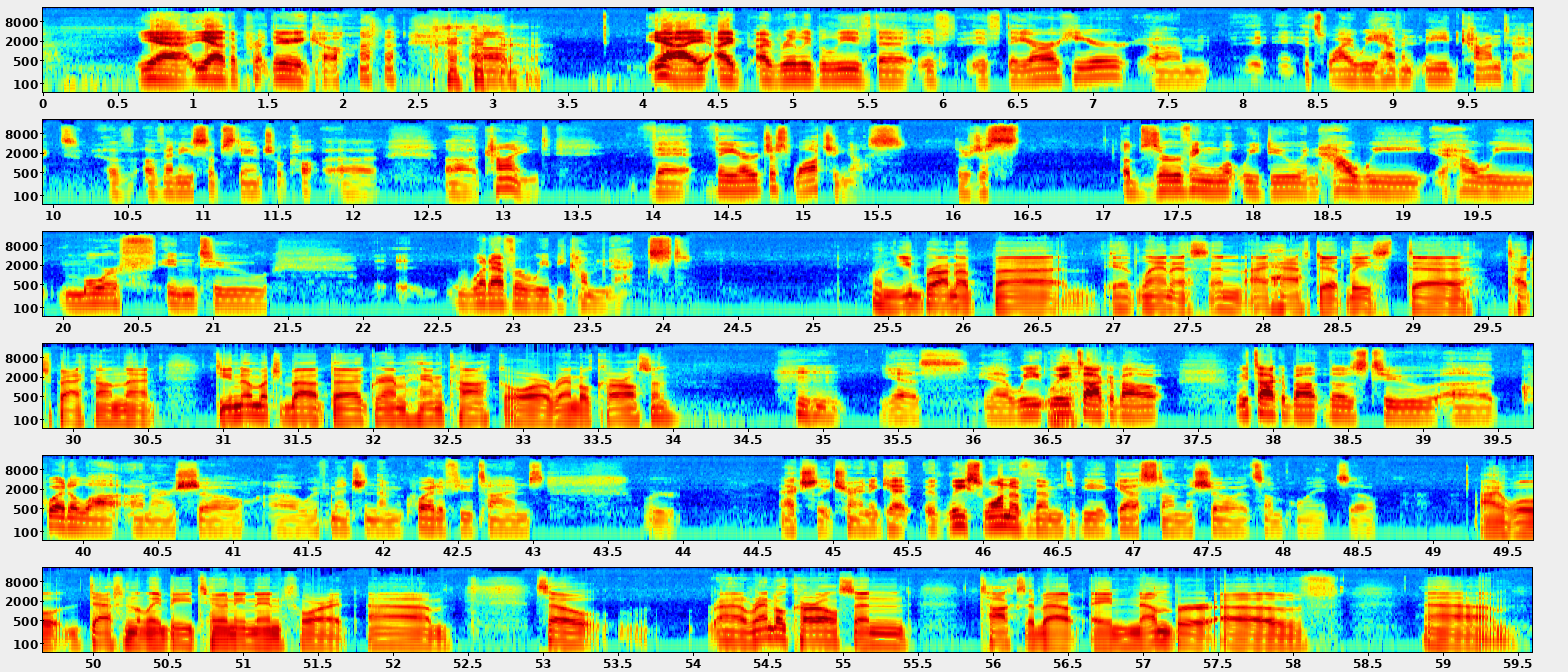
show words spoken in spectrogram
Yeah, yeah. The there you go. um, yeah, I, I, I, really believe that if if they are here, um, it's why we haven't made contact of, of any substantial co- uh, uh, kind. That they are just watching us. They're just observing what we do and how we how we morph into whatever we become next. Well, you brought up uh, Atlantis, and I have to at least uh, touch back on that. Do you know much about uh, Graham Hancock or Randall Carlson? yes, yeah, we, we talk about we talk about those two uh, quite a lot on our show. Uh, we've mentioned them quite a few times. We're actually trying to get at least one of them to be a guest on the show at some point. So I will definitely be tuning in for it. Um, so uh, Randall Carlson talks about a number of um,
